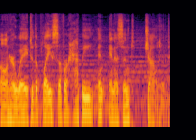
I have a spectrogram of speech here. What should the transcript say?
on her way to the place of her happy and innocent childhood.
